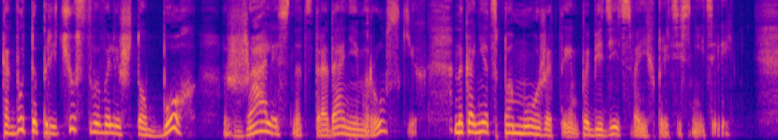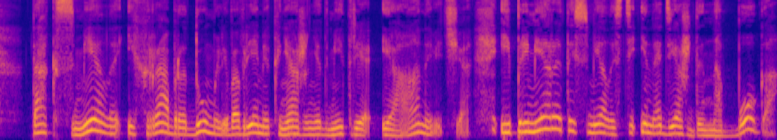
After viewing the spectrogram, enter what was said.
как будто предчувствовали, что Бог жалясь над страданиями русских, наконец поможет им победить своих притеснителей. Так смело и храбро думали во время княжения Дмитрия Иоанновича, и пример этой смелости и надежды на Бога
